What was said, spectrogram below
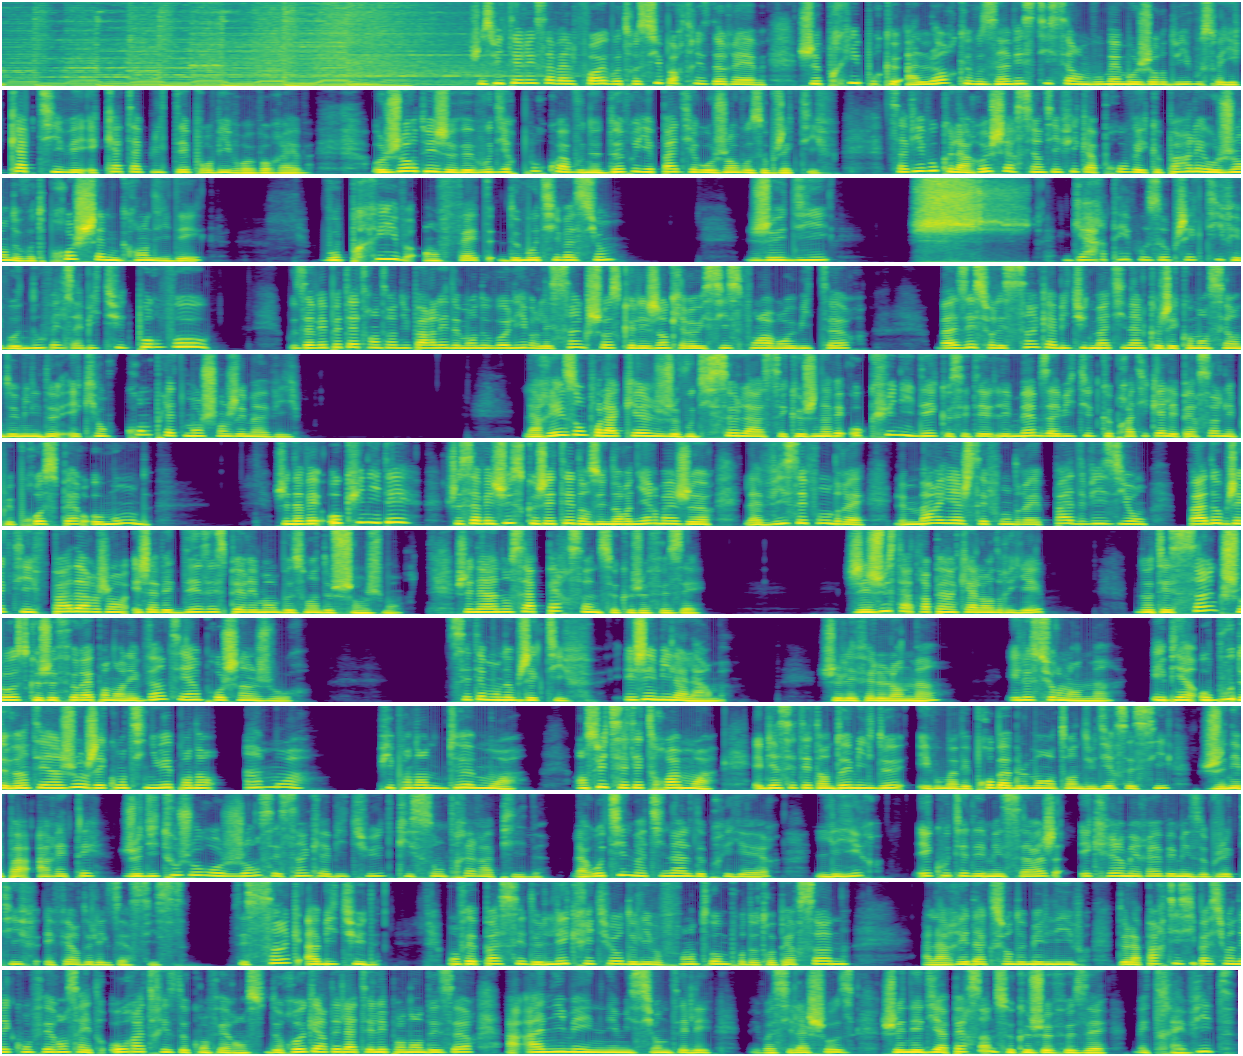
Je suis Teresa Valfoy, votre supportrice de rêve. Je prie pour que, alors que vous investissez en vous-même aujourd'hui, vous soyez captivé et catapulté pour vivre vos rêves. Aujourd'hui, je vais vous dire pourquoi vous ne devriez pas dire aux gens vos objectifs. Saviez-vous que la recherche scientifique a prouvé que parler aux gens de votre prochaine grande idée vous prive en fait de motivation. Je dis, chut, gardez vos objectifs et vos nouvelles habitudes pour vous. Vous avez peut-être entendu parler de mon nouveau livre, Les 5 choses que les gens qui réussissent font avant 8 heures, basé sur les 5 habitudes matinales que j'ai commencé en 2002 et qui ont complètement changé ma vie. La raison pour laquelle je vous dis cela, c'est que je n'avais aucune idée que c'était les mêmes habitudes que pratiquaient les personnes les plus prospères au monde. Je n'avais aucune idée. Je savais juste que j'étais dans une ornière majeure. La vie s'effondrait, le mariage s'effondrait, pas de vision, pas d'objectif, pas d'argent, et j'avais désespérément besoin de changement. Je n'ai annoncé à personne ce que je faisais. J'ai juste attrapé un calendrier, noté cinq choses que je ferais pendant les 21 prochains jours. C'était mon objectif, et j'ai mis l'alarme. Je l'ai fait le lendemain, et le surlendemain. Eh bien, au bout de 21 jours, j'ai continué pendant un mois, puis pendant deux mois, Ensuite, c'était trois mois. Eh bien, c'était en 2002 et vous m'avez probablement entendu dire ceci, je n'ai pas arrêté. Je dis toujours aux gens ces cinq habitudes qui sont très rapides. La routine matinale de prière, lire, écouter des messages, écrire mes rêves et mes objectifs et faire de l'exercice. Ces cinq habitudes m'ont fait passer de l'écriture de livres fantômes pour d'autres personnes à la rédaction de mes livres, de la participation à des conférences à être oratrice de conférences, de regarder la télé pendant des heures à animer une émission de télé. Mais voici la chose, je n'ai dit à personne ce que je faisais, mais très vite.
